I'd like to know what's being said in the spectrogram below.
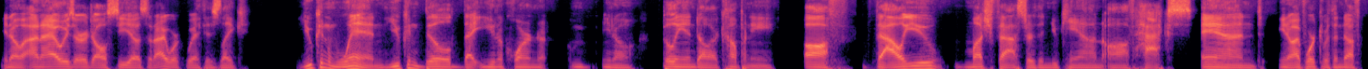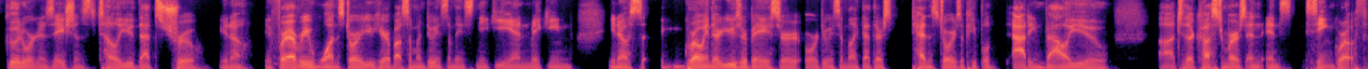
You know and i always urge all ceos that i work with is like you can win you can build that unicorn you know billion dollar company off value much faster than you can off hacks. And you know i've worked with enough good organizations to tell you that's true you know. For every one story you hear about someone doing something sneaky and making you know growing their user base or or doing something like that there's 10 stories of people adding value uh, to their customers and, and seeing growth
